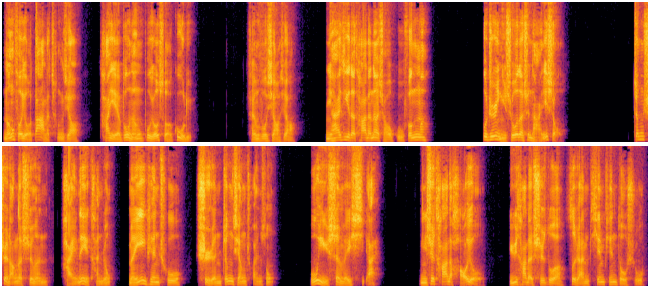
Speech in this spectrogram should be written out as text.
能否有大的成效，他也不能不有所顾虑。陈夫笑笑：“你还记得他的那首古风吗？不知你说的是哪一首？”曾侍郎的诗文，海内看重，每一篇出，世人争相传颂。无以甚为喜爱。你是他的好友，于他的诗作自然篇篇都熟。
